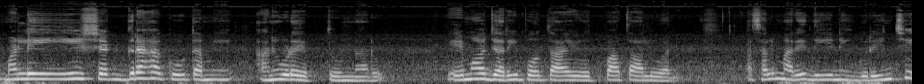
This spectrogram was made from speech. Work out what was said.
మళ్ళీ ఈ షడ్గ్రహ కూటమి అని కూడా చెప్తున్నారు. ఏమో జరిగిపోతాయి ఉత్పాతాలు అని. అసలు మరి దీని గురించి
